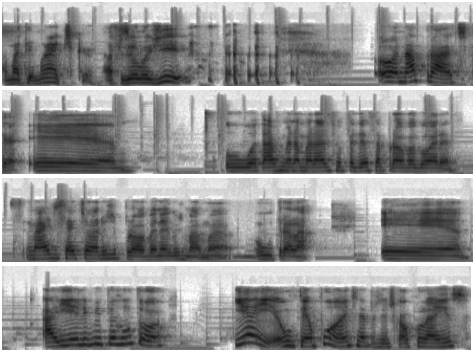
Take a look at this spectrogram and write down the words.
a matemática, a fisiologia? oh, na prática, é... o Otávio, meu namorado, foi fazer essa prova agora mais de sete horas de prova, né, Gusmar? Uma ultra lá. É... Aí ele me perguntou, e aí, um tempo antes, né, pra gente calcular isso,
